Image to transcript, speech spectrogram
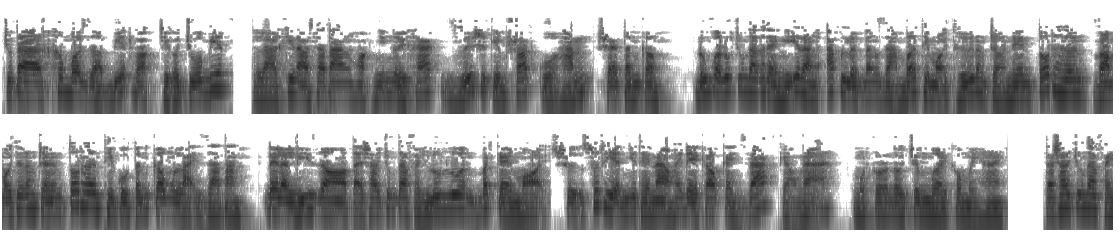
Chúng ta không bao giờ biết hoặc chỉ có Chúa biết là khi nào Satan hoặc những người khác dưới sự kiểm soát của hắn sẽ tấn công. Đúng vào lúc chúng ta có thể nghĩ rằng áp lực đang giảm bớt thì mọi thứ đang trở nên tốt hơn và mọi thứ đang trở nên tốt hơn thì cuộc tấn công lại gia tăng. Đây là lý do tại sao chúng ta phải luôn luôn, bất kể mọi sự xuất hiện như thế nào, hãy đề cao cảnh giác, kẻo ngã. Một Corinto chương 10 câu 12. Tại sao chúng ta phải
